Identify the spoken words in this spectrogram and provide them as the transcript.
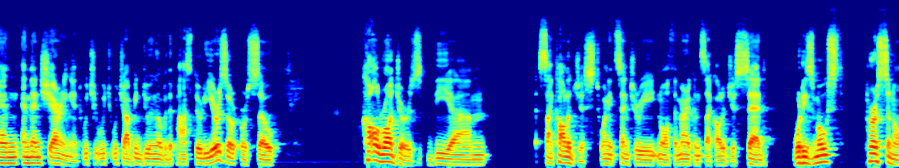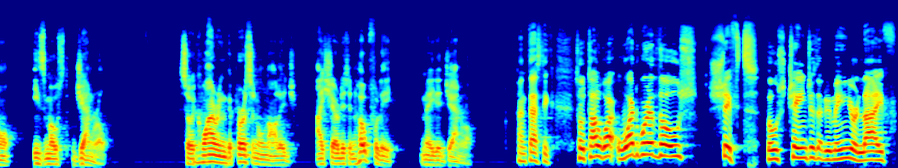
and and then sharing it, which which which I've been doing over the past thirty years or, or so. Carl Rogers, the um, psychologist, 20th century North American psychologist, said, What is most personal is most general. So, Mm-hmm. acquiring the personal knowledge, I shared it and hopefully made it general. Fantastic. So, Tal, what, what were those shifts, those changes that you made in your life,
